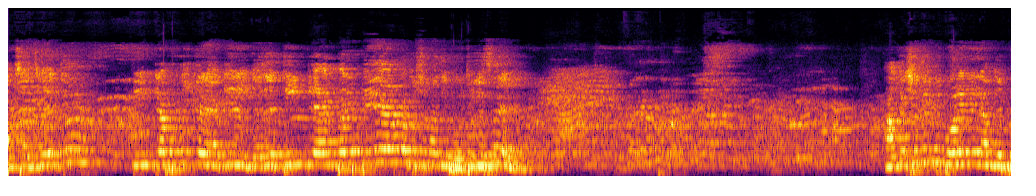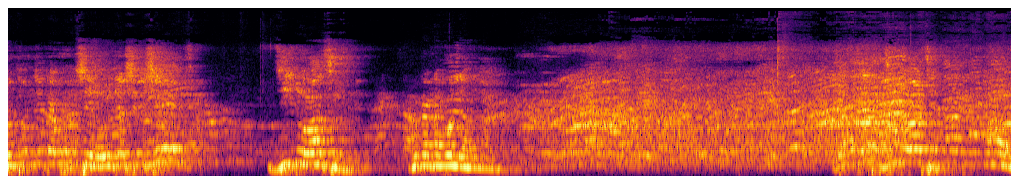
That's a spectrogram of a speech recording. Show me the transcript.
আচ্ছা যেহেতু তিনটা পুরস্কার একই কাজে তিনটে একবারে পেয়ে আমরা ঘোষণা দিব, ঠিক আছে? আগে সাথে একটু বলে নিলাম যে প্রথম যেটা উঠছে ওইটা শেষে জিরো আছে। গোটাটা বললাম না যাদের জিরো আছে তারা কম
